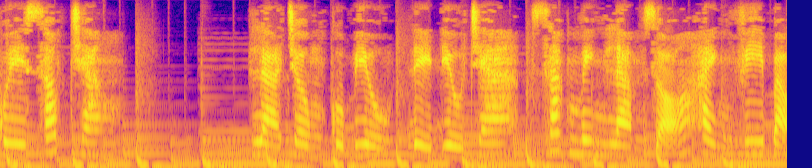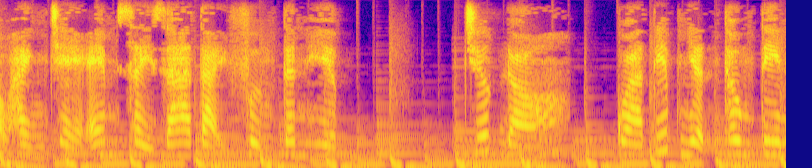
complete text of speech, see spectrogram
quê Sóc Trăng là chồng của Biểu để điều tra, xác minh làm rõ hành vi bạo hành trẻ em xảy ra tại phường Tân Hiệp. Trước đó, qua tiếp nhận thông tin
